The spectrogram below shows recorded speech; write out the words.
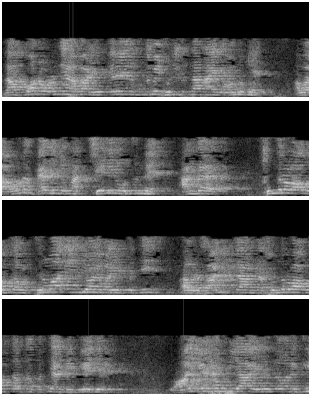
நான் போன உடனே அவள் இறைவன் முன்னமே சொல்லியிருந்தா நான் இங்க வந்துட்டேன். அவ அவனும் பேச சொன்னான். சரின்னு ஒத்துட்டேன். அங்க சுந்தரபாபுத்தவர் திருமாலியஞ்சோழமலை பத்தி அவர் சாதித்த அந்த சுந்தரபாபுத்தவத்தை பத்தி அங்கே பேசு வாய் பேச முடியா இருந்தவனுக்கு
